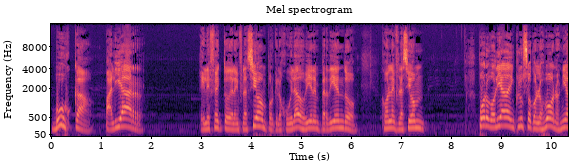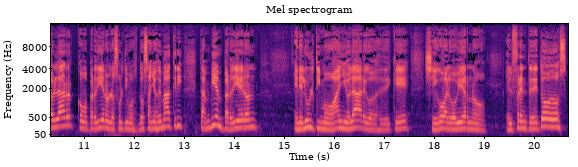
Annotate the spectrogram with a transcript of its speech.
busca paliar el efecto de la inflación, porque los jubilados vienen perdiendo con la inflación por goleada incluso con los bonos, ni hablar como perdieron los últimos dos años de Macri, también perdieron en el último año largo desde que llegó al gobierno el Frente de Todos,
